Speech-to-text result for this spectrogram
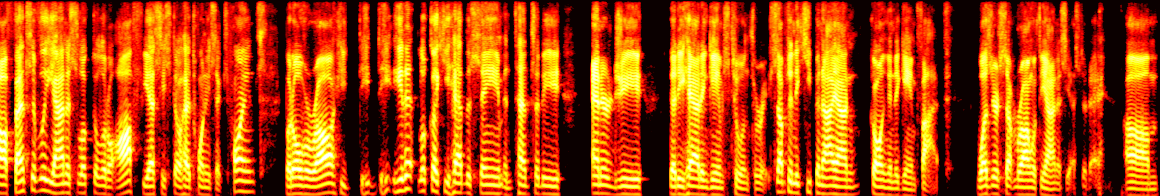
offensively Giannis looked a little off. Yes, he still had 26 points, but overall he he he, didn't look like he had the same intensity, energy that he had in games 2 and 3. Something to keep an eye on going into game 5 was there something wrong with Giannis yesterday? Um,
